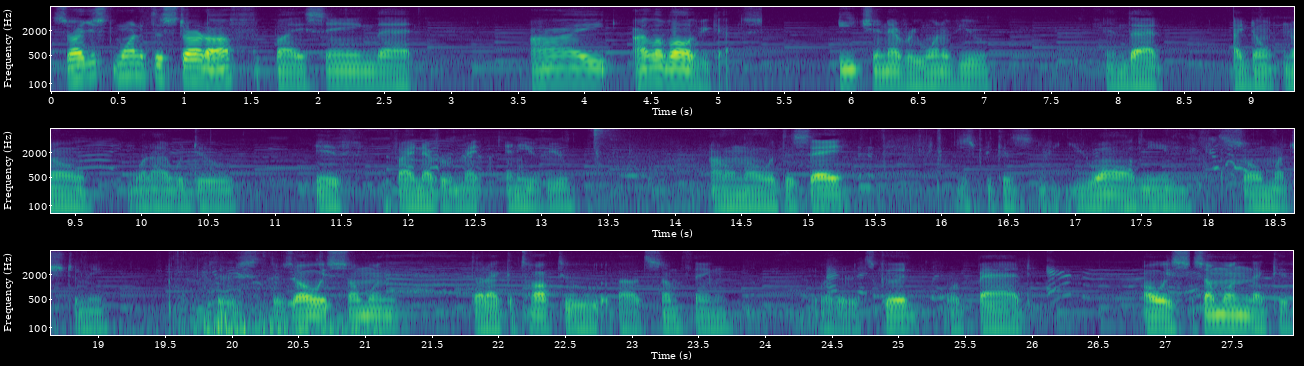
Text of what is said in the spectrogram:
So I just wanted to start off by saying that I I love all of you guys, each and every one of you, and that I don't know what I would do if if I never met any of you. I don't know what to say, just because you, you all mean so much to me. There's there's always someone that I could talk to about something, whether it's good or bad. Always someone that could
